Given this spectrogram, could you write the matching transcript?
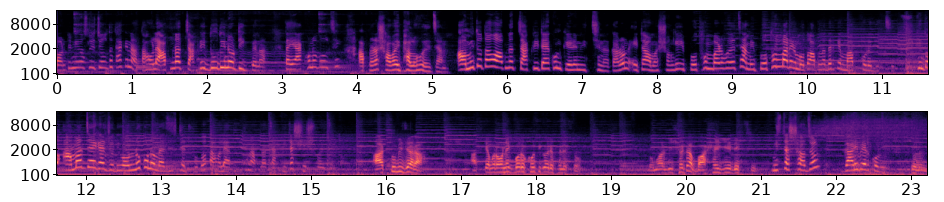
কন্টিনিউয়াসলি চলতে থাকে না তাহলে আপনার চাকরি দুদিনও টিকবে না। তাই এখনও বলছি আপনারা সবাই ভালো হয়ে যান। আমি তো তাও আপনার চাকরিটা এখন কেড়ে নিচ্ছি না কারণ এটা আমার সঙ্গে এই প্রথমবার হয়েছে আমি প্রথমবারের মতো আপনাদেরকে মাফ করে দিচ্ছি। কিন্তু আমার জায়গায় যদি অন্য কোনো ম্যাজিস্ট্রেট হতো তাহলে এতক্ষণ আপনার চাকরিটা শেষ হয়ে যেত। আর তুমি যারা আজকে আমার অনেক বড় ক্ষতি করে ফেলেছো তোমার বিষয়টা বাসায় গিয়ে দেখছি। মিস্টার সজল গাড়ি বের করুন। চলুন।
